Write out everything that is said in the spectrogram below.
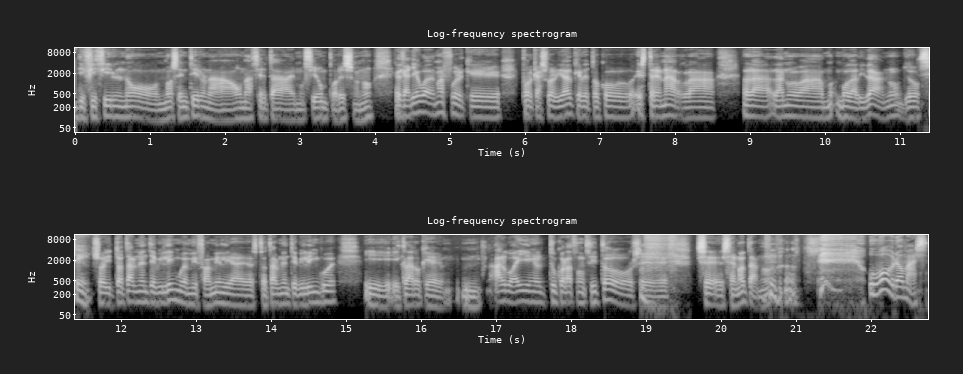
difícil no, no sentir una, una, cierta emoción por eso, ¿no? El gallego además fue el que, por casualidad, el que le tocó estrenar la, la, la nueva modalidad, ¿no? Yo sí. soy totalmente bilingüe, mi familia es totalmente bilingüe y, y claro que mm, algo ahí en el, tu corazoncito se, se, se nota, ¿no? Hubo bromas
